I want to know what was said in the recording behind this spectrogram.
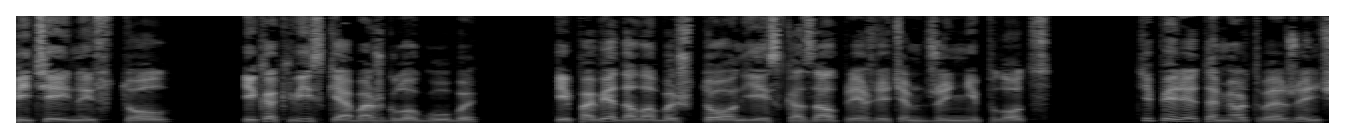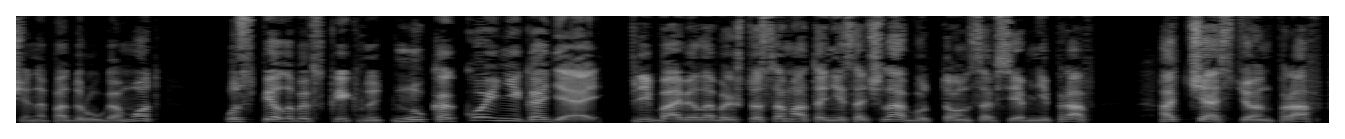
питейный стол, и как виски обожгло губы, и поведала бы, что он ей сказал, прежде чем Джинни Плотс, теперь эта мертвая женщина, подруга Мот, успела бы вскрикнуть «Ну какой негодяй!» прибавила бы, что сама-то не сочла, будто он совсем не прав. Отчасти он прав.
